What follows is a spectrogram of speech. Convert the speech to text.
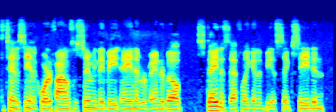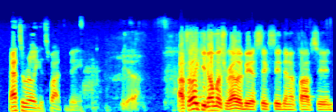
to Tennessee in the quarterfinals, assuming they beat A and M or Vanderbilt, State is definitely going to be a six seed, and that's a really good spot to be. Yeah. I feel like you'd almost rather be a six seed than a five seed.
